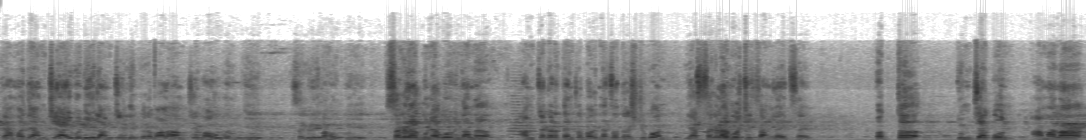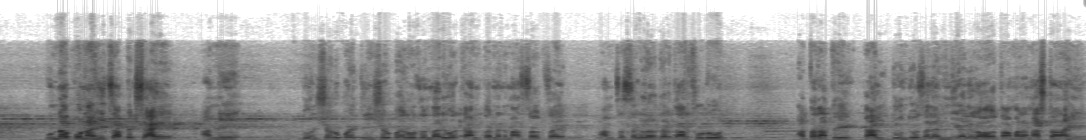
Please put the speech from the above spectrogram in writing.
त्यामध्ये आमचे आईवडील आमचे लेकरबाळा आमचे भाऊबंदी सगळी भावकी सगळ्या गुण्यागोविंदानं आमच्याकडे त्यांचा बघण्याचा दृष्टिकोन या सगळ्या गोष्टी चांगल्या आहेत साहेब. फक्त तुमच्याकडून आम्हाला पुन्हा पुन्हा हीच अपेक्षा आहे. आम्ही दोनशे रुपये तीनशे रुपये रोजंदारीवर काम करणारे माणसं आहोत साहेब. आमचं सगळं घरदार सोडून आता रात्री काल दोन दिवस झाले आम्ही निघालेलो आहोत. आम्हाला नाश्ता नाही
